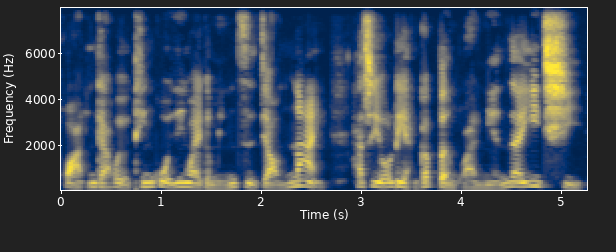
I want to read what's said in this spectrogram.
话，应该会有听过另外一个名字叫耐，它是有两个苯环连在一起。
